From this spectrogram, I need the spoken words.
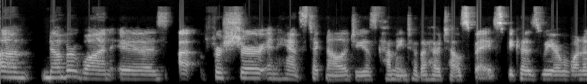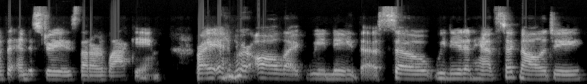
Um, number one is uh, for sure enhanced technology is coming to the hotel space because we are one of the industries that are lacking, right? And we're all like, we need this, so we need enhanced technology.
